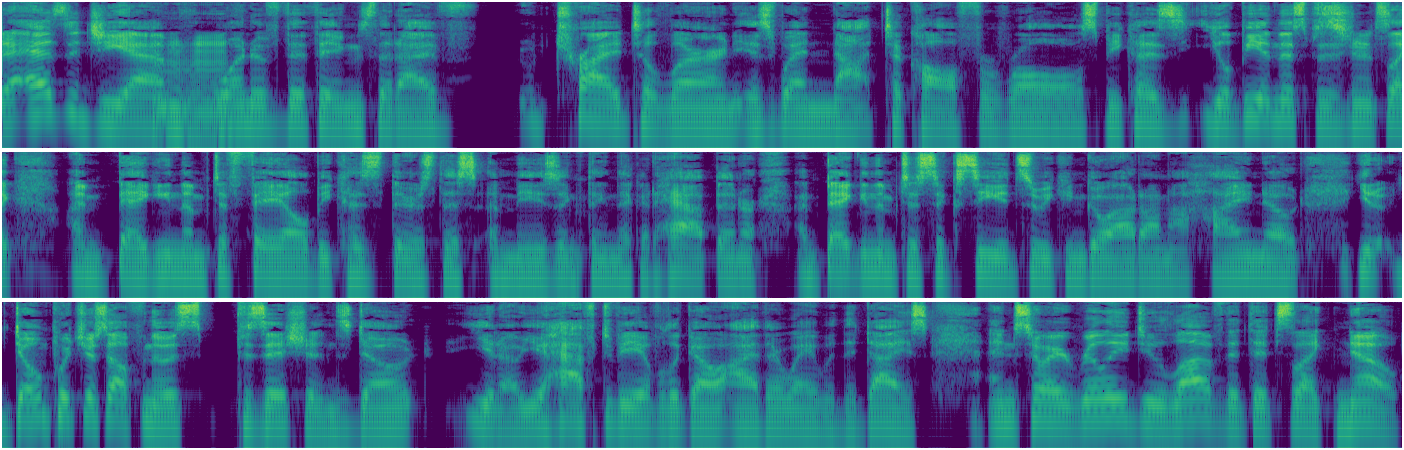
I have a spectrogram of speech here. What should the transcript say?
know, as a GM, mm-hmm. one of the things that I've tried to learn is when not to call for rolls because you'll be in this position. It's like, I'm begging them to fail because there's this amazing thing that could happen, or I'm begging them to succeed so we can go out on a high note. You know, don't put yourself in those positions. Don't, you know, you have to be able to go either way with the dice. And so I really do love that it's like, no,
